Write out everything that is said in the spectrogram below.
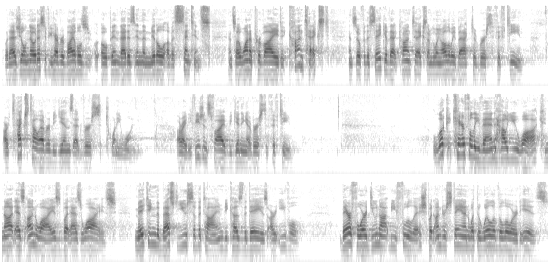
But as you'll notice, if you have your Bibles open, that is in the middle of a sentence. And so I want to provide context. And so, for the sake of that context, I'm going all the way back to verse 15. Our text, however, begins at verse 21. All right, Ephesians 5, beginning at verse 15. Look carefully then how you walk, not as unwise, but as wise, making the best use of the time, because the days are evil. Therefore, do not be foolish, but understand what the will of the Lord is.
